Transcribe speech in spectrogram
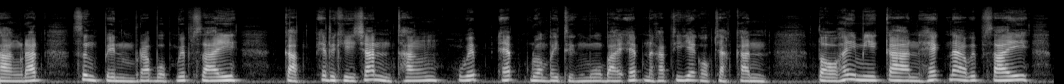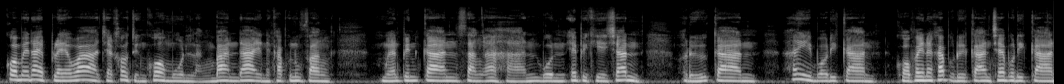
ทางรัฐ ซึ่งเป็นระบบเว็บไซต์กับแอปพลิเคชันทั้งเว็บแอป รวมไปถึงโมบายแอปนะครับที่แยกออกจากกัน ต่อให้มีการแฮ็กหน้าเว็บไซต์ ก็ไม่ได้แปลว่าจะเข้าถึงข้อมูลหลังบ้านได้นะครับคุณผู้ฟัง เหมือนเป็นการสั่งอาหารบนแอปพลิเคชัน หรือการให้บริการขออภัยนะครับหรือการใช้บริการ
